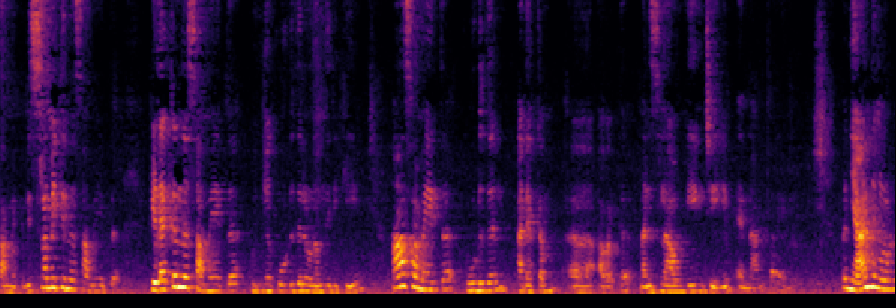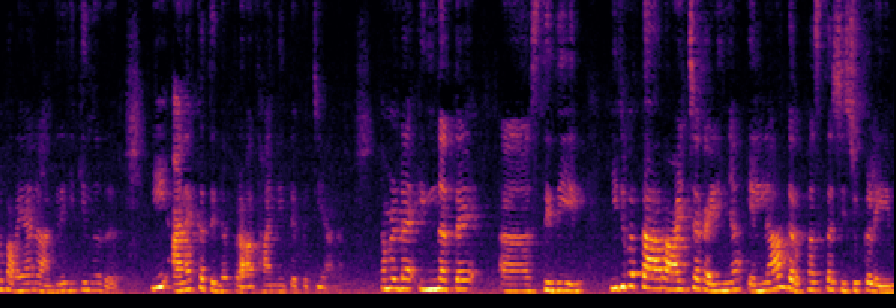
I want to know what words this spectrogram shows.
സമയത്ത് വിശ്രമിക്കുന്ന സമയത്ത് കിടക്കുന്ന സമയത്ത് കുഞ്ഞ് കൂടുതൽ ഉണർന്നിരിക്കുകയും ആ സമയത്ത് കൂടുതൽ അനക്കം അവർക്ക് മനസ്സിലാവുകയും ചെയ്യും എന്നാണ് പറയുന്നത്. അപ്പം ഞാൻ നിങ്ങളോട് പറയാൻ ആഗ്രഹിക്കുന്നത് ഈ അനക്കത്തിന്റെ പ്രാധാന്യത്തെ പറ്റിയാണ്. നമ്മളുടെ ഇന്നത്തെ സ്ഥിതിയിൽ ഇരുപത്താറ് ആഴ്ച കഴിഞ്ഞ എല്ലാ ഗർഭസ്ഥ ശിശുക്കളെയും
